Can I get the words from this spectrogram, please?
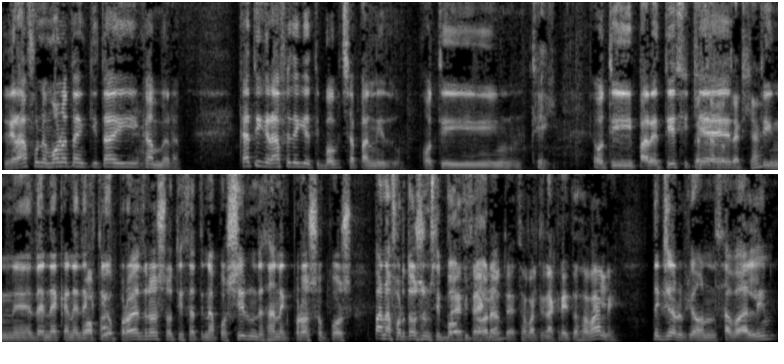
γράφουν μόνο όταν κοιτάει η κάμερα. Κάτι γράφεται για την Πόπη Τσαπανίδου. Ότι, Τι έγινε; ότι παρετήθηκε, Δεν θέλω τέτοια. την, ε, δεν έκανε δεκτή Όπα. ο πρόεδρος, ότι θα την αποσύρουν, δεν θα είναι εκπρόσωπος. Πάνε να φορτώσουν στην Πόπη Δεν τώρα. θέλω, τε- Θα βάλει την ακρίτα, θα βάλει. Δεν ξέρω ποιον θα βάλει.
